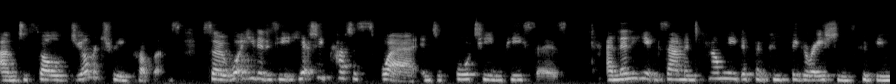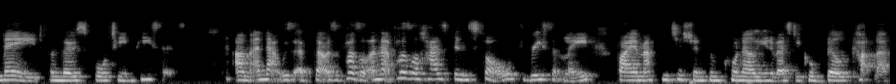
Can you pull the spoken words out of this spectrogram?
um, to solve geometry problems. So what he did is he, he actually cut a square into 14 pieces and then he examined how many different configurations could be made from those 14 pieces. Um, and that was a, that was a puzzle. And that puzzle has been solved recently by a mathematician from Cornell University called Bill Cutler,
